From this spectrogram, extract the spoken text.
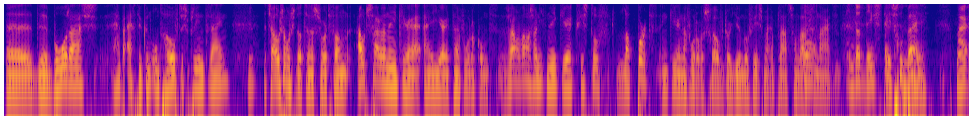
Uh, de Bora's hebben eigenlijk een onthoofde sprinttrein. Ja. Het zou ook zo zijn dat er een soort van outsider in één keer hier naar voren komt. Zou, waarom zou niet in één keer Christophe Laporte een keer naar voren geschoven door Jumbo-Visma in plaats van Wout ja, van Aert? En dat denk ik steeds goed bij. Maar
